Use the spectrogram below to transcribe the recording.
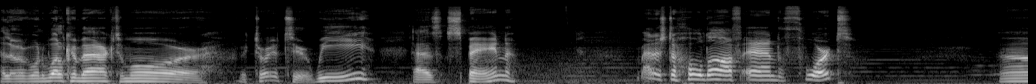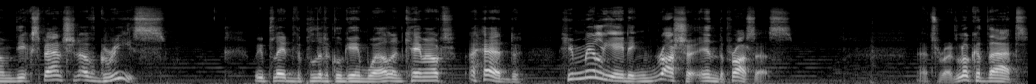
Hello everyone, welcome back to more Victoria 2. We, as Spain, managed to hold off and thwart um, the expansion of Greece. We played the political game well and came out ahead, humiliating Russia in the process. That's right, look at that.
